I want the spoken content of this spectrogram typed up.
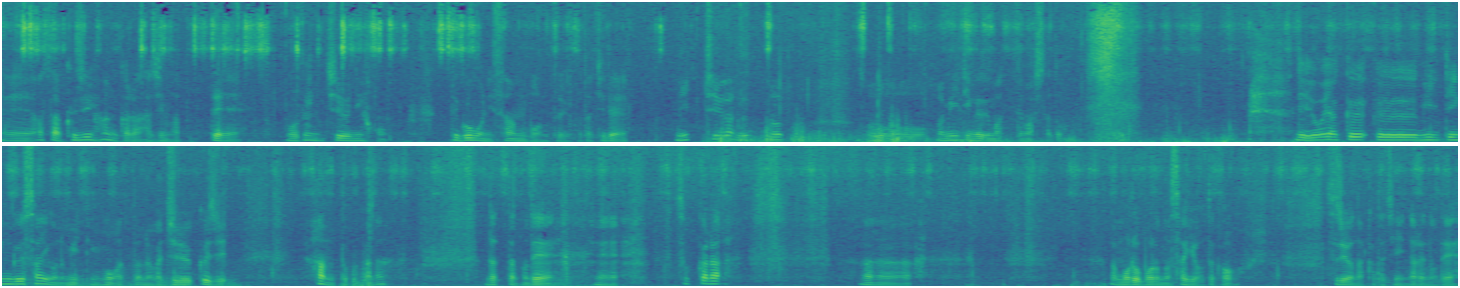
えー朝9時半から始まって午前中2本で午後に3本という形で日中はずっと、まあミーティングで埋まってましたと。でようやくミーティング最後のミーティング終わったのが19時半とかかなだったので、えーそこからもろもろの作業とかをするような形になるので、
